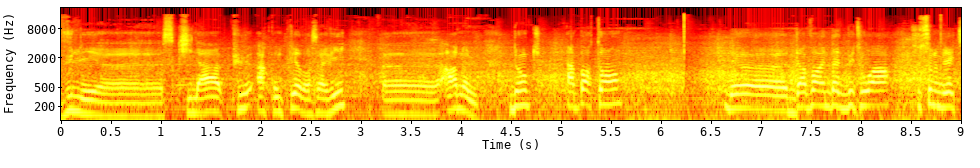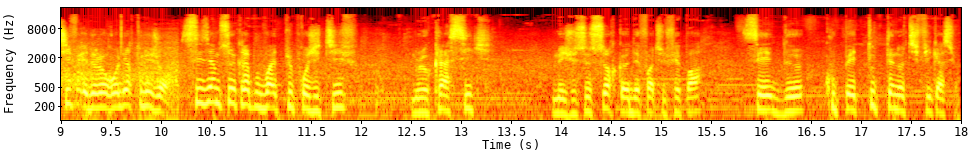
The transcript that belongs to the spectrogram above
vu les, euh, ce qu'il a pu accomplir dans sa vie, euh, Arnold. Donc important, d'avoir une date butoir sur son objectif et de le relire tous les jours. Sixième secret pour pouvoir être plus productif, le classique, mais je suis sûr que des fois tu ne le fais pas, c'est de couper toutes tes notifications.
